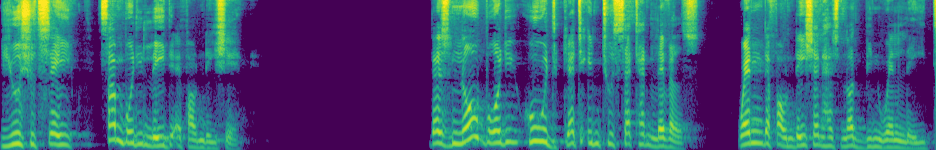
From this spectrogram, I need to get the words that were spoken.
You should say, somebody laid a foundation. There's nobody who would get into certain levels when the foundation has not been well laid.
